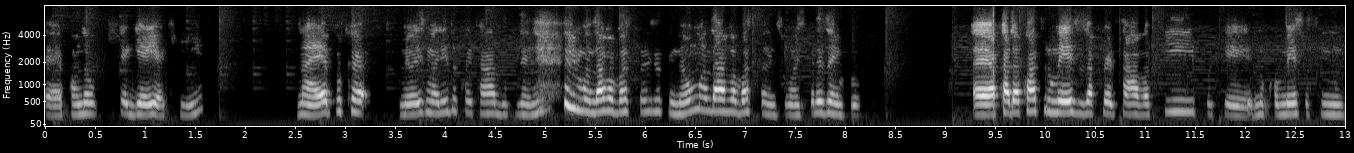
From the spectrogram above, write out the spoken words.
é, quando eu cheguei aqui, na época, meu ex-marido, coitado, ele, ele mandava bastante assim, não mandava bastante, mas, por exemplo, é, a cada quatro meses apertava aqui, porque no começo, assim,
